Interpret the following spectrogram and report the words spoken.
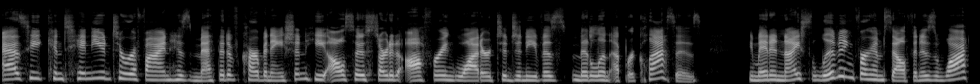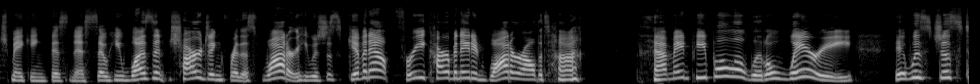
As he continued to refine his method of carbonation, he also started offering water to Geneva's middle and upper classes. He made a nice living for himself in his watchmaking business, so he wasn't charging for this water. He was just giving out free carbonated water all the time. That made people a little wary. It was just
